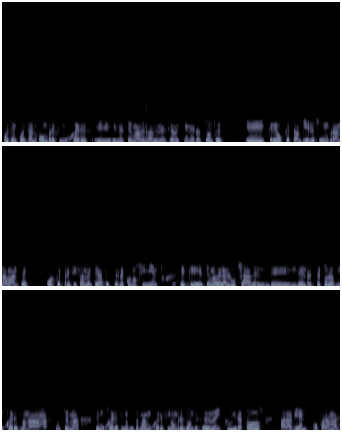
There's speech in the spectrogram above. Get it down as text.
pues se encuentran hombres y mujeres en el tema de la violencia de género. Entonces eh, creo que también es un gran avance porque precisamente hace este reconocimiento de que el tema de la lucha del, del respeto a las mujeres no nada más es un tema de mujeres, sino es un tema de mujeres y hombres donde se debe incluir a todos para bien o para mal.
